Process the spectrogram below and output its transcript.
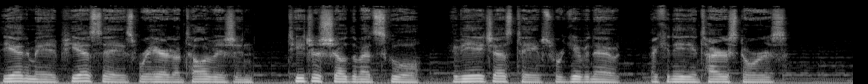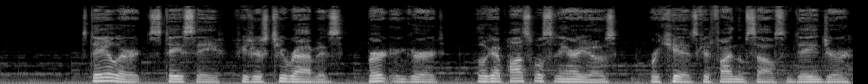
The animated PSAs were aired on television, teachers showed them at school, and VHS tapes were given out Canadian tire stores. Stay Alert, Stay Safe features two rabbits, Bert and Gert, who look at possible scenarios where kids could find themselves in danger.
